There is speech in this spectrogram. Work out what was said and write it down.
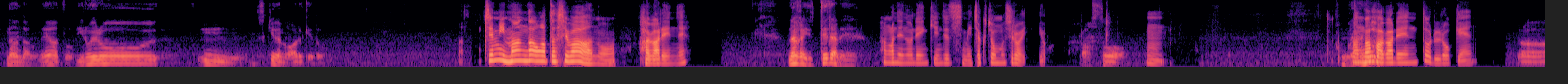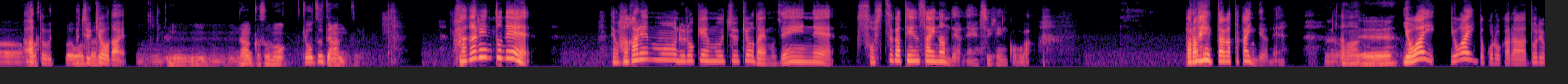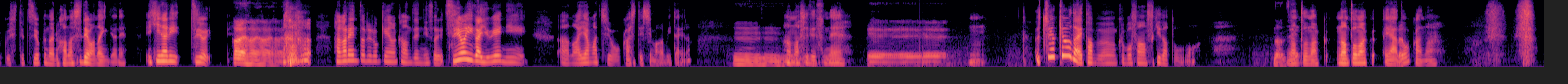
なんだろうね、あと、いろいろ、うん、好きなのはあるけど。ちなみに漫画は私は、あの、ハガレンね。なんか言ってたね。鋼の錬金術師めちゃくちゃ面白いよ。あ、そうん。う。漫画ハガレンとルロケン。あーあと、宇宙兄弟。うんうんうんうんなんかその共通点あるの？それハガレンとね、でもハガレンもルロケンも宇宙兄弟も全員ね、素質が天才なんだよね、主人公が。パラメーターが高いんだよね。なるほどね。弱い弱いところから努力して強くなる話ではないんだよね。いきなり強い。はいはいはいはい。ハガレントルロケンは完全にそれ強いがゆえにあの過ちを犯してしまうみたいな話ですね。えうん、宇宙兄弟多分久保さん好きだと思ー、なんなんとなくなんとなくいやなどうかな。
